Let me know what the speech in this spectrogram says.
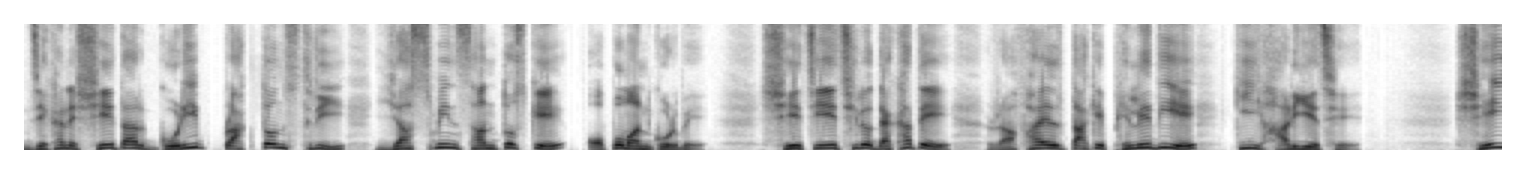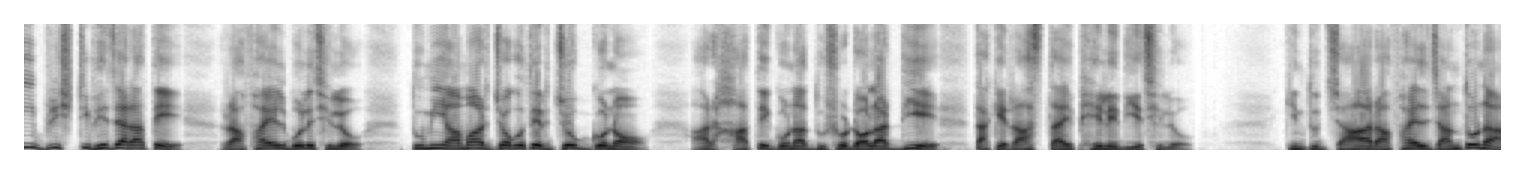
যেখানে সে তার গরিব প্রাক্তন স্ত্রী ইয়াসমিন সান্তোসকে অপমান করবে। সে চেয়েছিল দেখাতে রাফায়েল তাকে ফেলে দিয়ে কি হারিয়েছে। সেই বৃষ্টি ভেজা রাতে রাফায়েল বলেছিল, তুমি আমার জগতের যোগ্য ন আর হাতে গোনা দুশো ডলার দিয়ে তাকে রাস্তায় ফেলে দিয়েছিল। কিন্তু যা রাফায়েল জানত না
